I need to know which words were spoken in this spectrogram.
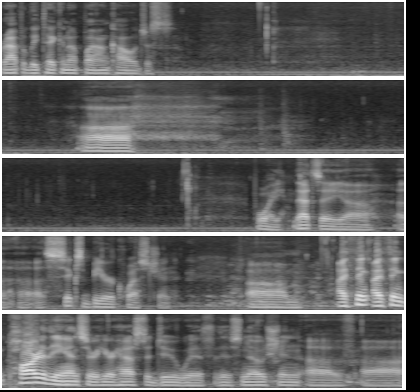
rapidly taken up by oncologists. Uh, boy, that's a, uh, a, a six beer question. Um, I think I think part of the answer here has to do with this notion of uh,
